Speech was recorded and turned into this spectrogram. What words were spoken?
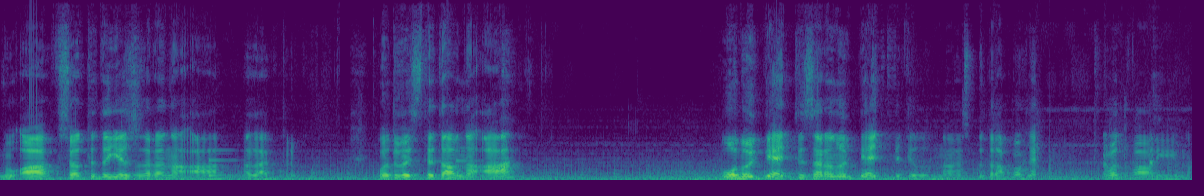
Ну А, все, ти даєш зараз на А електрику. От дивись, ти дав на А. О, 0,5, ти зараз 0,5 виділив на сюди, поглянь. Треба 2 рівно.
